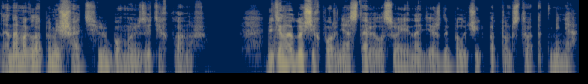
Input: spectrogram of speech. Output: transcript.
она могла помешать любому из этих планов. Ведь она до сих пор не оставила своей надежды получить потомство от меня.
